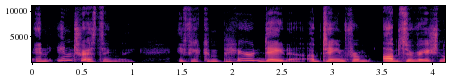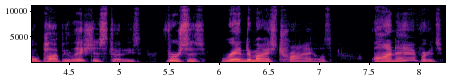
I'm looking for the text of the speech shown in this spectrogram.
And interestingly, if you compare data obtained from observational population studies versus randomized trials, on average,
